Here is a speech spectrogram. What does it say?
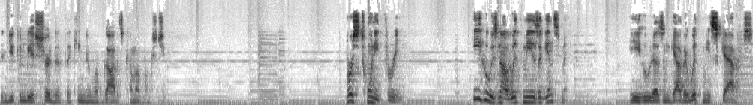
then you can be assured that the kingdom of God has come amongst you. Verse 23 He who is not with me is against me. He who doesn't gather with me scatters.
